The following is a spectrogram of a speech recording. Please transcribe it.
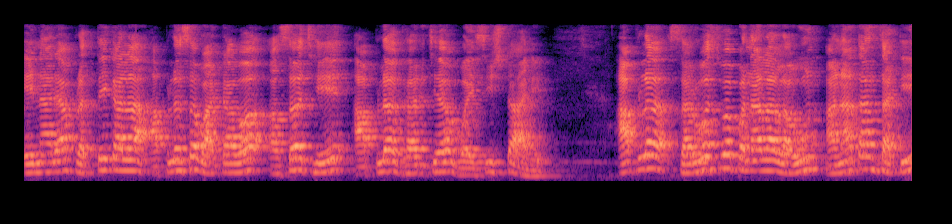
येणाऱ्या प्रत्येकाला आपलंसं वाटावं असंच हे आपलं घरचं वैशिष्ट्य आहे. आपलं सर्वस्वपणाला लावून अनाथांसाठी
